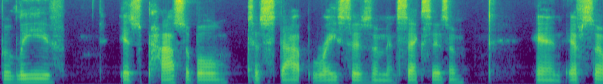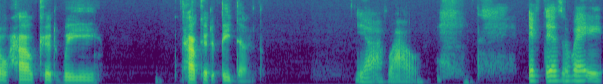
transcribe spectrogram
believe it's possible to stop racism and sexism? And if so how could we how could it be done? Yeah wow if there's a way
